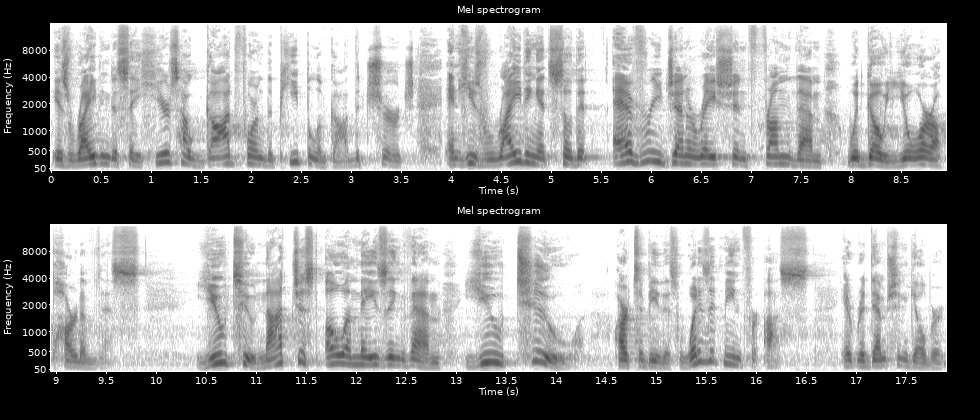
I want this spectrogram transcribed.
is writing to say, here's how God formed the people of God, the church, and he's writing it so that every generation from them would go, You're a part of this. You too, not just, oh, amazing them, you too are to be this. What does it mean for us at Redemption Gilbert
